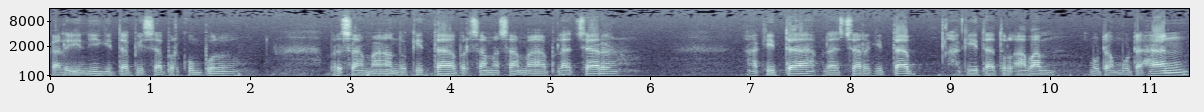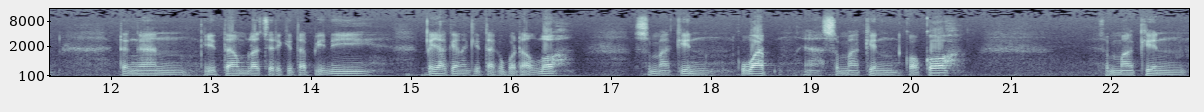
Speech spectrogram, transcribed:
kali ini kita bisa berkumpul bersama untuk kita bersama-sama belajar akidah, belajar kitab Akidatul Awam. Mudah-mudahan dengan kita mempelajari kitab ini keyakinan kita kepada Allah semakin kuat ya, semakin kokoh semakin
